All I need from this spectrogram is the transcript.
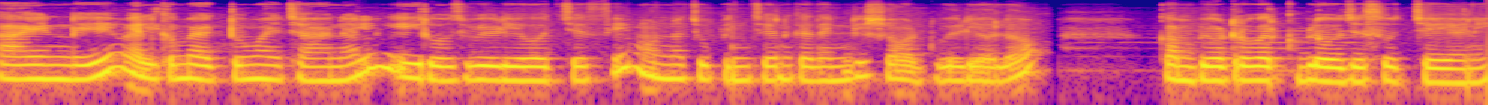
హాయ్ అండి welcome back to my channel. ఈరోజు వీడియో వచ్చేసి మొన్న చూపించాను కదండి షార్ట్ వీడియోలో. కంప్యూటర్ వర్క్ బ్లౌజెస్ వచ్చాయని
